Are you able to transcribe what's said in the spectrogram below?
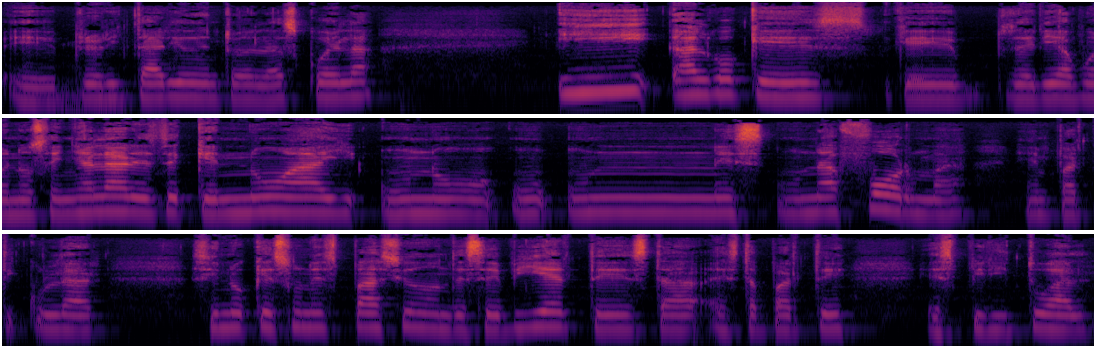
eh, prioritario dentro de la escuela y algo que es que sería bueno señalar es de que no hay uno una forma en particular, sino que es un espacio donde se vierte esta esta parte espiritual,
